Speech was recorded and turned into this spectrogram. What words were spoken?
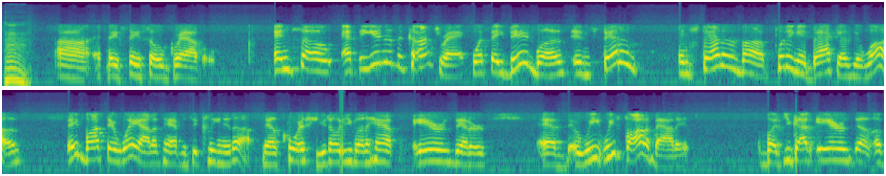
hmm. uh, and they they sold gravel. And so at the end of the contract, what they did was instead of instead of uh, putting it back as it was, they bought their way out of having to clean it up. Now, of course, you know you're going to have heirs that are. Uh, we we thought about it, but you got heirs of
